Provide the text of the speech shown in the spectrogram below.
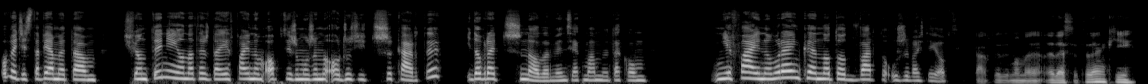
bo wiecie, stawiamy tam świątynię i ona też daje fajną opcję, że możemy odrzucić trzy karty i dobrać trzy nowe, więc jak mamy taką niefajną rękę, no to warto używać tej opcji. Tak, wtedy mamy reset ręki,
